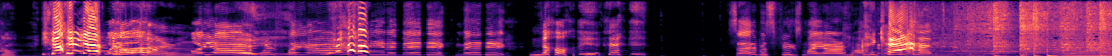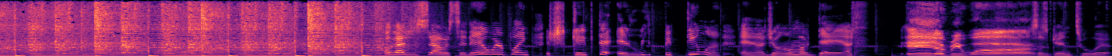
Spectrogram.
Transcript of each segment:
go. You have My no arm! arm. My arm! Where's my arm? I need a medic! Medic! No. Cybus, fix my arm! How I can can't. I? Oh guys, it's Samus. Today we're playing Escape the Area 51 and I join my dad. Hey everyone! Let's just get into it.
